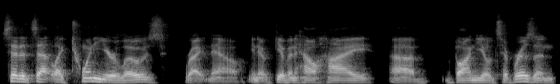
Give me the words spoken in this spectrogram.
said it's at like 20 year lows right now, you know, given how high uh, bond yields have risen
